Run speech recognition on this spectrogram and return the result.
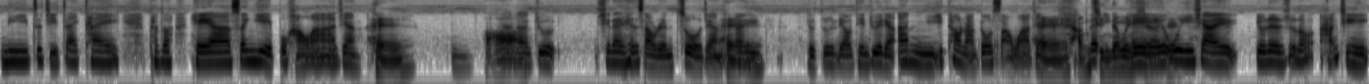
你自己在开，他说嘿呀、生意也不好啊，这样，嘿，嗯，啊。那啊，就现在很少人做这样，嘿。哎、有时候聊天就会聊啊，你一套拿多少啊这样，行情再问一下，问一下，有的人就说行情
